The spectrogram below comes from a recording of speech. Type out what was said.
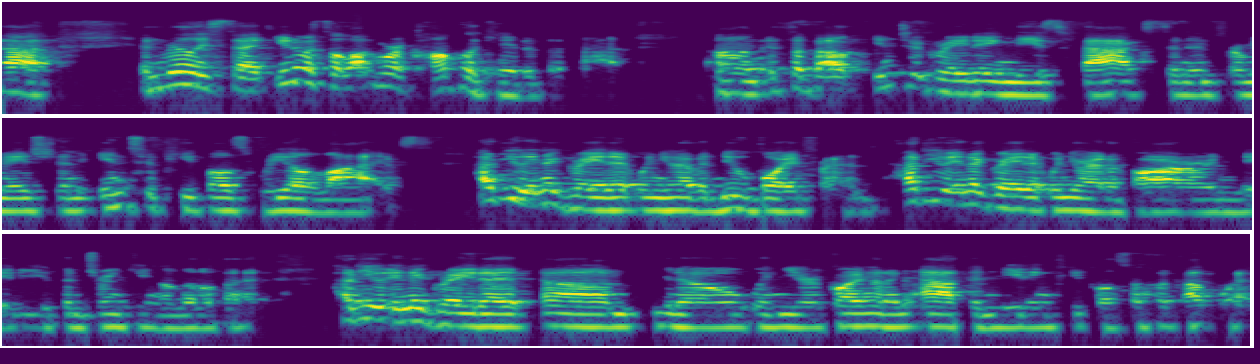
that. And really said, you know, it's a lot more complicated than that. Um, it's about integrating these facts and information into people's real lives. How do you integrate it when you have a new boyfriend? How do you integrate it when you're at a bar and maybe you've been drinking a little bit? how do you integrate it, um, you know, when you're going on an app and meeting people to hook up with?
